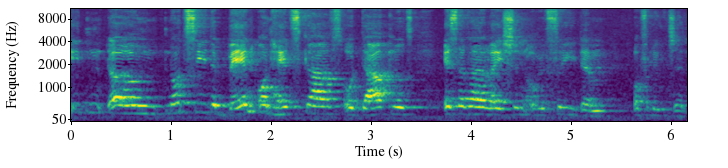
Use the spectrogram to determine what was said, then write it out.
it, um, not see the ban on headscarves or dark clothes as a violation of the freedom of religion.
